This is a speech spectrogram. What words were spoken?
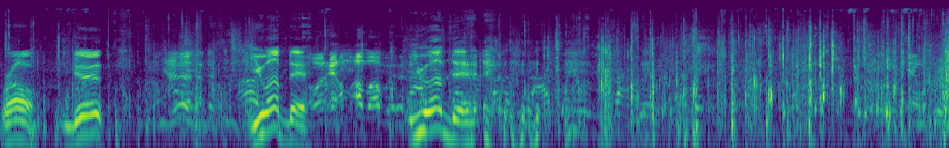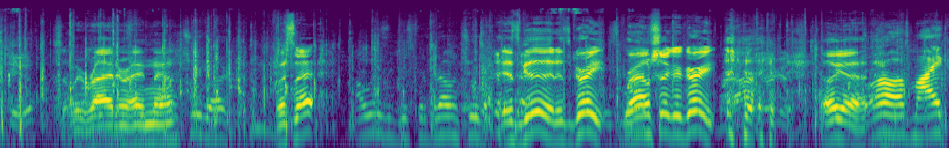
Rome, you good? You up there? Oh, I'm, I'm up You up there? so we're riding right now. What's that? How is it just for brown sugar? It's good. It's great. Brown sugar, great. oh yeah. All right, Mike.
